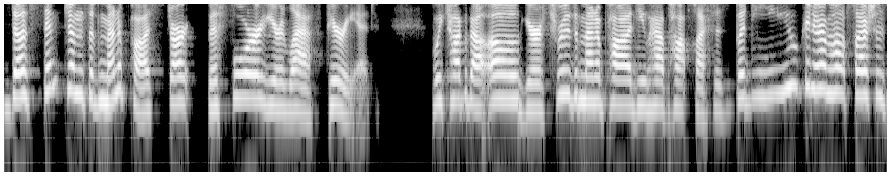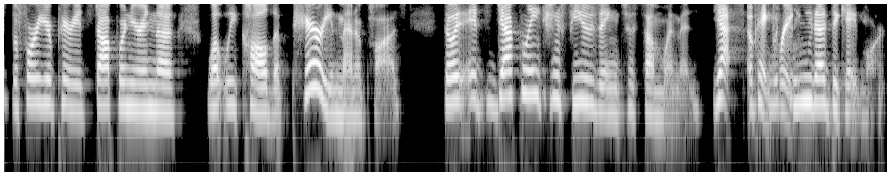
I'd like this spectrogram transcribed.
the symptoms of menopause start before your last period. We talk about, oh, you're through the menopause, you have hot flashes, but you can have hot flashes before your period stop when you're in the what we call the perimenopause. So it's definitely confusing to some women. Yes. Okay, great. We need to advocate more.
